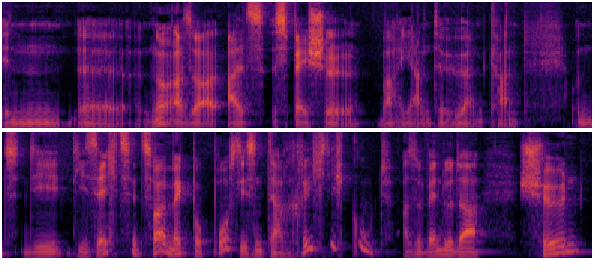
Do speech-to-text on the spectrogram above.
in, äh, ne, also als Special-Variante hören kann. Und die, die 16 Zoll MacBook Pros, die sind da richtig gut. Also wenn du da schön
